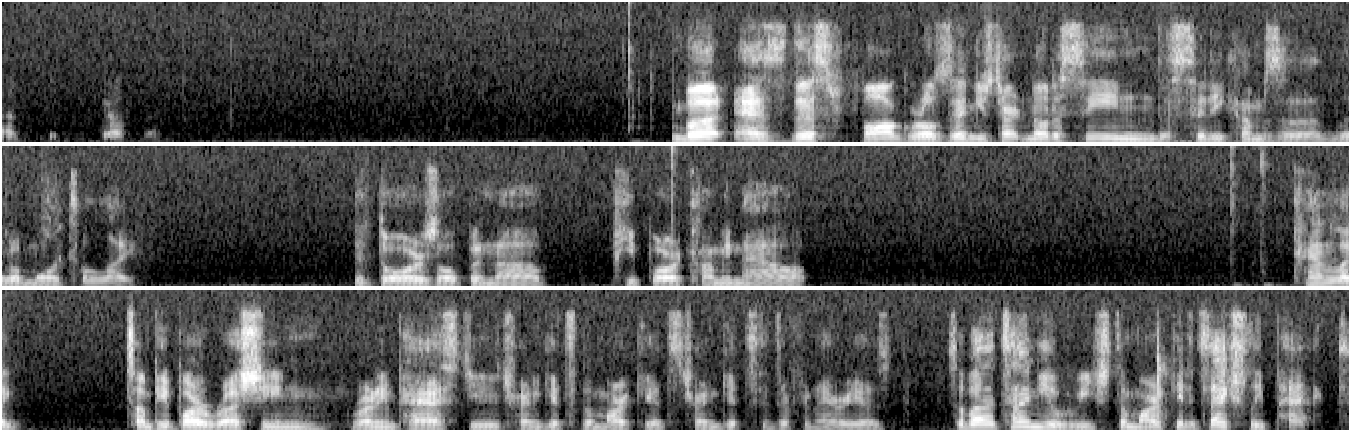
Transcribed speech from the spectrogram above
That's disgusting. But as this fog rolls in, you start noticing the city comes a little more to life. The doors open up, people are coming out. Kind of like some people are rushing, running past you, trying to get to the markets, trying to get to different areas. So by the time you reach the market, it's actually packed.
